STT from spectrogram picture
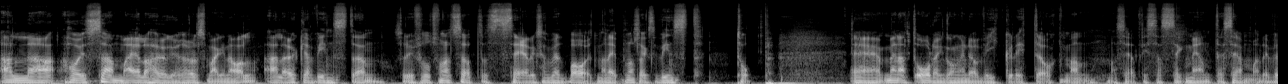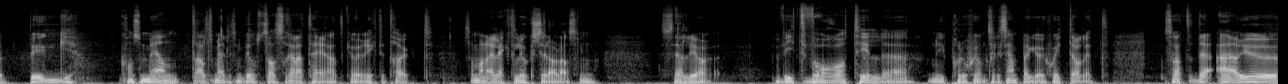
alla har ju samma eller högre rörelsemarginal. Alla ökar vinsten. Så det är fortfarande så att det ser liksom väldigt bra ut. Man är på någon slags vinsttopp. Eh, men att orderingången då viker lite och man, man ser att vissa segment är sämre. Det är väl bygg, konsument, allt som är liksom bostadsrelaterat går ju riktigt trögt. Som man har Electrolux idag då som säljer vitvaror till eh, nyproduktion till exempel går ju skitdåligt. Så att det är ju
